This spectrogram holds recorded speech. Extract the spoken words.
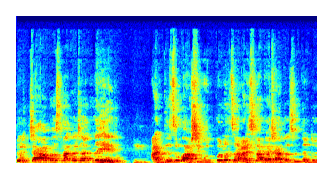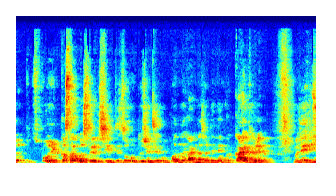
तर चार पाच लाखाच्या आत नाही येतो. आणि त्याचं वार्षिक उत्पन्न जर अडीच लाखाच्या आत असेल तर तो प्रोजेक्ट कसा बसेल? शेतीचं उत- शेती उत्पन्न काढण्यासाठी नेमकं काय करेल? म्हणजे ही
